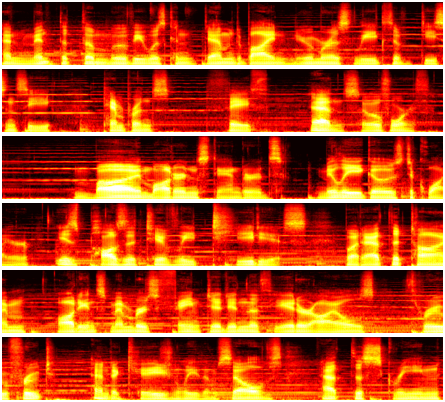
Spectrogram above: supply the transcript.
and meant that the movie was condemned by numerous leagues of decency, temperance, faith, and so forth. By modern standards, Millie Goes to Choir is positively tedious, but at the time, audience members fainted in the theater aisles, threw fruit, and occasionally themselves at the screen,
